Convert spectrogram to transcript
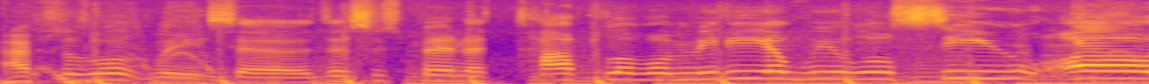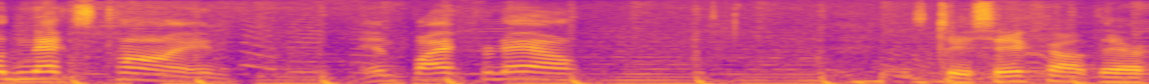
Absolutely. So this has been a top level media. We will see you all next time. And bye for now. Stay safe out there.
